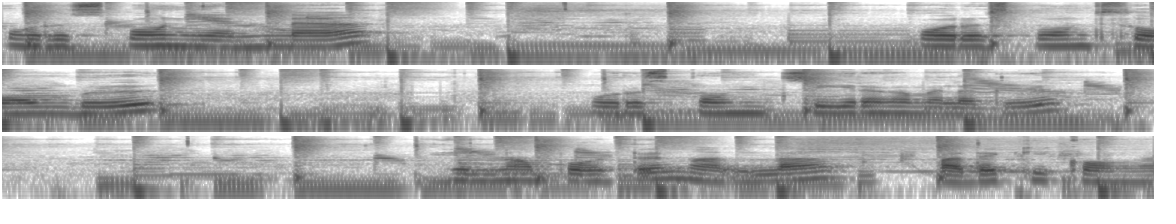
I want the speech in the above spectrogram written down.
ஒரு ஸ்பூன் எண்ணெய் ஒரு ஸ்பூன் சோம்பு ஒரு ஸ்பூன் சீரக மிளகு எல்லாம் போட்டு நல்லா வதக்கிக்கோங்க.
